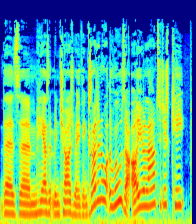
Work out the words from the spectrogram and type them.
there's um, he hasn't been charged with anything because I don't know what the rules are. Are you allowed to just keep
